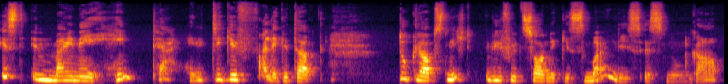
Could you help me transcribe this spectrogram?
ist in meine hinterhältige Falle getappt Du glaubst nicht, wie viel zornige Smileys es nun gab.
